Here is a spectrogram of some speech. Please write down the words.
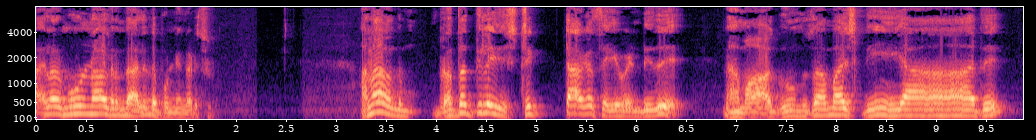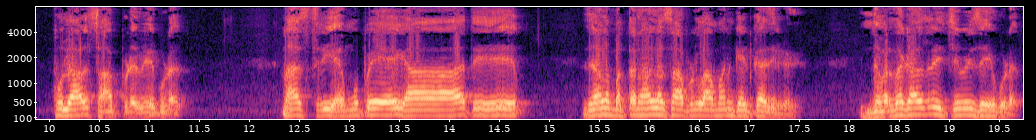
அதனால் மூணு நாள் இருந்தாலும் இந்த புண்ணியம் கிடைச்சிடும் ஆனால் அந்த விரதத்தில் ஸ்ட்ரிக்டாக செய்ய வேண்டியது நமாகும் ஆகும் சமஷ்ணியாது புலால் சாப்பிடவே கூடாது. நான் ஸ்திரீயமுபேயாது இதனால் மற்ற நாளில் சாப்பிடலாமான்னு கேட்காதீர்கள். இந்த விரத காலத்தில் நிச்சயமே செய்யக்கூடாது.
